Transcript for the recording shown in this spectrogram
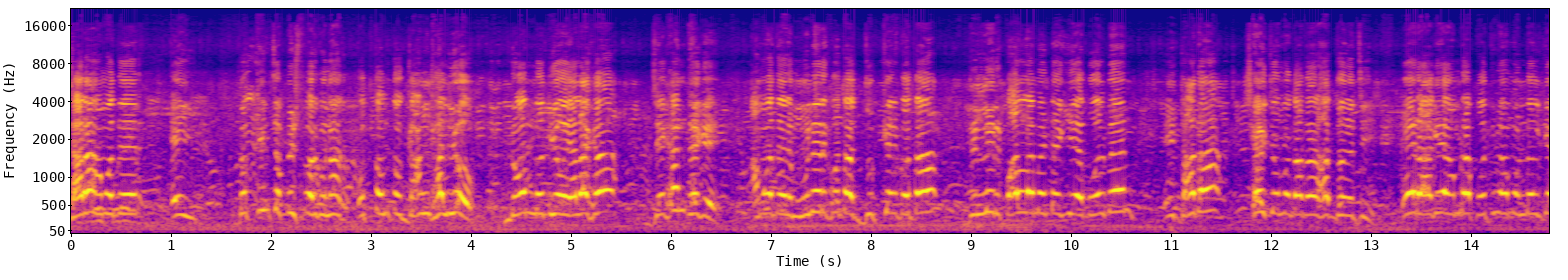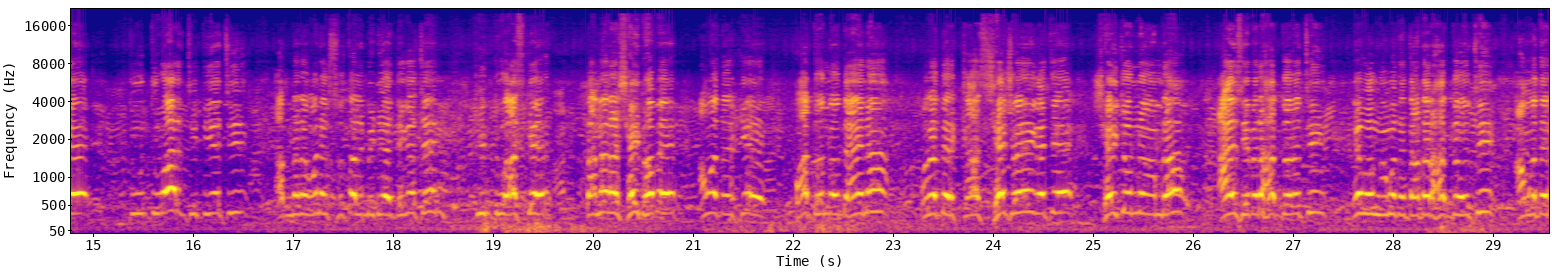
যারা আমাদের এই দক্ষিণ চব্বিশ পরগনার অত্যন্ত গাংখালীয় নদ নদীয় এলাকা, যেখান থেকে আমাদের মনের কথা, দুঃখের কথা দিল্লির পার্লামেন্টে গিয়ে বলবেন, এই দাদা, সেই জন্য দাদার হাত ধরেছি। এর আগে আমরা প্রতিমা মণ্ডলকে দু, দুবার জিতিয়েছি। আপনারা অনেক সোশ্যাল মিডিয়ায় দেখেছেন, কিন্তু আজকের তানারা সেইভাবে আমাদেরকে প্রাধান্য দেয় না। ওনাদের কাজ শেষ হয়ে গেছে। সেই জন্য আমরা আইএসএফের হাত ধরেছি এবং আমাদের দাদার হাত ধরেছি। আমাদের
